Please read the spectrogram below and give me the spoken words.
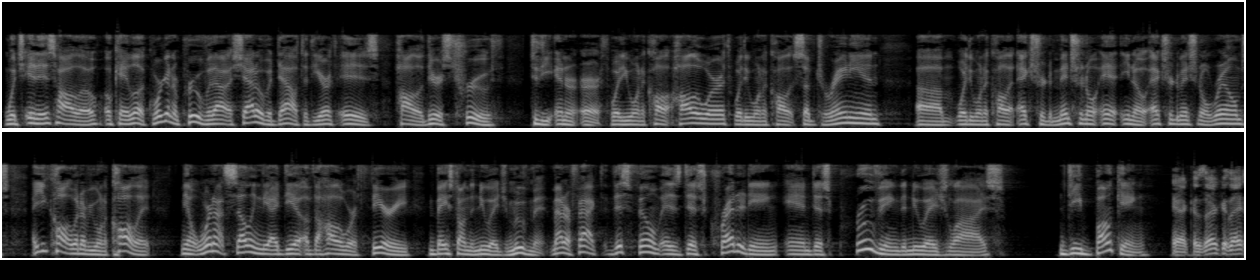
which it is hollow, okay, look, we're going to prove without a shadow of a doubt that the earth is hollow. There is truth to the inner earth, whether you want to call it hollow earth, whether you want to call it subterranean, um, whether you want to call it extra dimensional, eh, you know, extra dimensional realms, and you call it whatever you want to call it. You know, we're not selling the idea of the hollow earth theory based on the new age movement. Matter of fact, this film is discrediting and disproving the new age lies, debunking yeah, because they're they,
